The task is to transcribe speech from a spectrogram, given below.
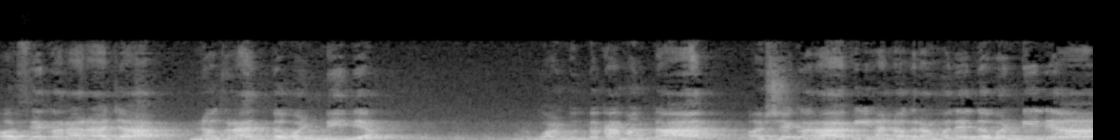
असे करा राजा नगरात दवंडी द्या. भगवान बुद्ध काय म्हणतात असे करा की ह्या नगरामध्ये दवंडी द्या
